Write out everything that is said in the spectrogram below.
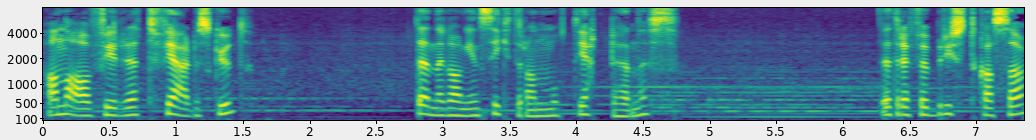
Han avfyrer et fjerde skudd. Denne gangen sikter han mot hjertet hennes. Det treffer brystkassa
